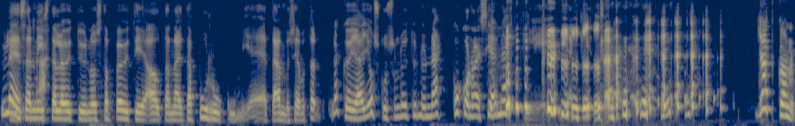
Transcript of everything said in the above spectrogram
Yleensä kyllä. niistä löytyy noista pöytien alta näitä purukumia ja tämmöisiä, mutta näköjään joskus on löytynyt nä- kokonaisia näkkiliä. kyllä. Jatkan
